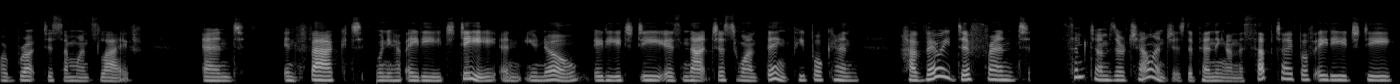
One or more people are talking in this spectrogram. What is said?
or brought to someone's life. And in fact, when you have ADHD, and you know, ADHD is not just one thing, people can have very different symptoms or challenges depending on the subtype of ADHD,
